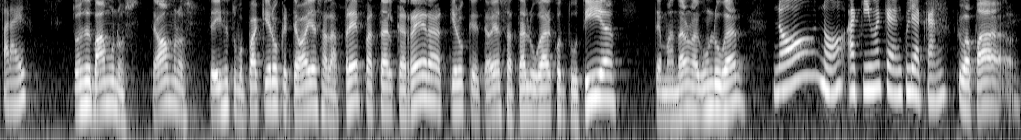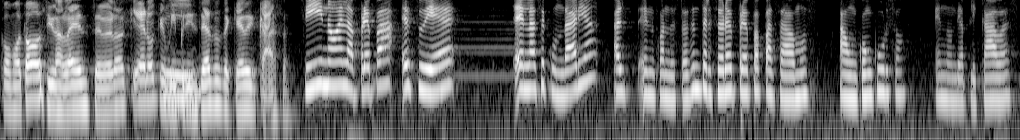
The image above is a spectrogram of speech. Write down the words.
para eso. Entonces vámonos, te vámonos. Te dice tu papá, quiero que te vayas a la prepa, tal carrera, quiero que te vayas a tal lugar con tu tía. ¿Te mandaron a algún lugar? No, no, aquí me quedé en Culiacán. Tu papá, como todo sinaloense, ¿verdad? Quiero que mi princesa se quede en casa. Sí, no, en la prepa estudié en la secundaria, al- en- cuando estás en tercero de prepa pasábamos a un concurso en donde aplicabas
